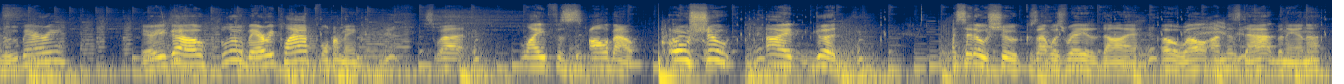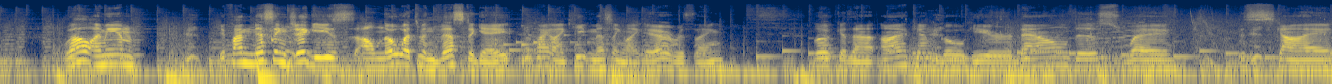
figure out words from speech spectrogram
blueberry? Here you go. Blueberry platforming. That's what life is all about. Oh, shoot! I... good. I said oh shoot, because I was ready to die. Oh, well, I missed that banana. Well, I mean, if I'm missing Jiggies, I'll know what to investigate. In fact, I keep missing, like, everything. Look at that. I can go here, down this way. This guy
